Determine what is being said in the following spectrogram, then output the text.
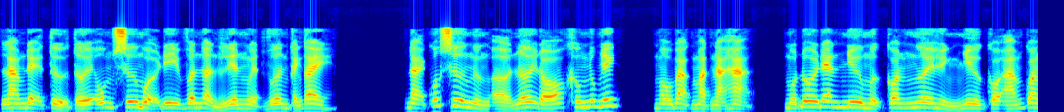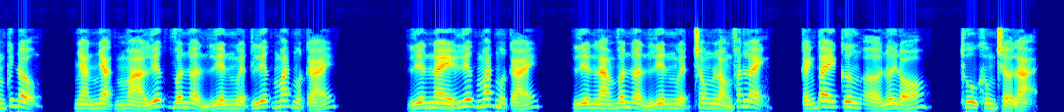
làm đệ tử tới ôm sư muội đi vân ẩn liên nguyệt vươn cánh tay. Đại quốc sư ngừng ở nơi đó không núp ních, màu bạc mặt nạ hạ, một đôi đen như mực con ngươi hình như có ám quang kích động, nhàn nhạt mà liếc vân ẩn liên nguyệt liếc mắt một cái. Liên này liếc mắt một cái, liền làm vân ẩn liên nguyệt trong lòng phát lệnh, cánh tay cương ở nơi đó, thu không trở lại.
